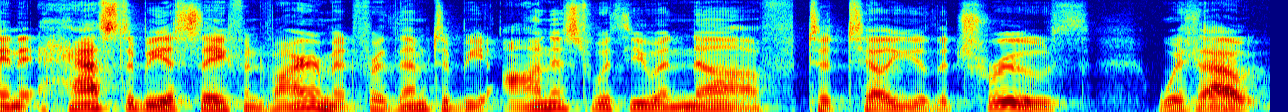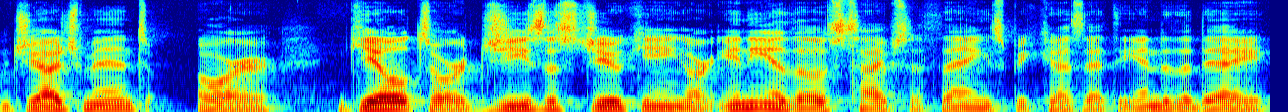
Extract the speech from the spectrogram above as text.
and it has to be a safe environment for them to be honest with you enough to tell you the truth without judgment or guilt or Jesus juking or any of those types of things because at the end of the day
